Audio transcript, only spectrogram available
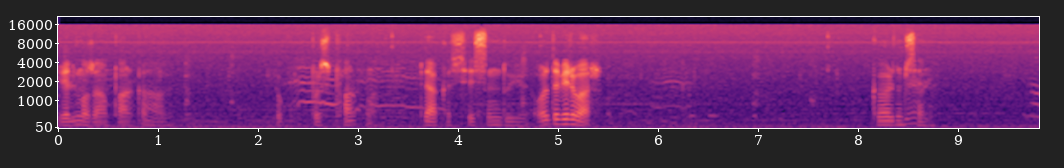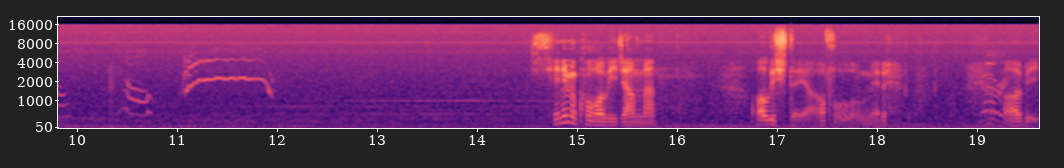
Girelim o zaman parka abi. Yok burası park mı? Bir dakika sesini duyuyor. Orada biri var. Gördüm seni. Seni mi kovalayacağım ben? Al işte ya af oğlum beri. Abi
